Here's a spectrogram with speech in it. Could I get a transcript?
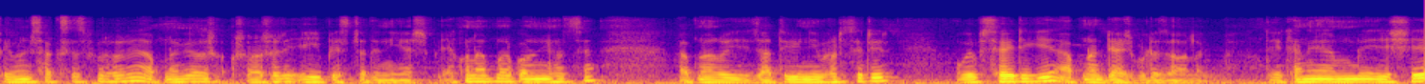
পেমেন্ট সাকসেসফুল হলে আপনাকে সরাসরি এই পেজটাতে নিয়ে আসবে। এখন আপনার করণীয় হচ্ছে আপনার ওই জাতীয় ইউনিভার্সিটির ওয়েবসাইটে গিয়ে আপনার ড্যাশবোর্ডে যাওয়া লাগবে। তো এখানে আমরা এসে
